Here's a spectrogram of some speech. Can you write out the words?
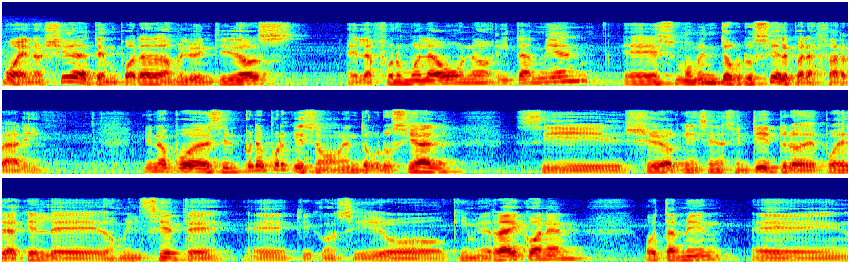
Bueno, llega la temporada 2022 en la Fórmula 1 y también eh, es un momento crucial para Ferrari. Y uno puede decir, pero ¿por qué es un momento crucial si llevo 15 años sin título después de aquel de 2007 eh, que consiguió Kimi Raikkonen? O también eh,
